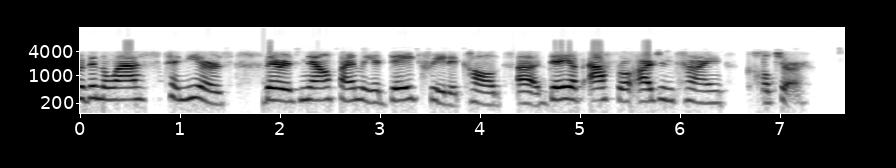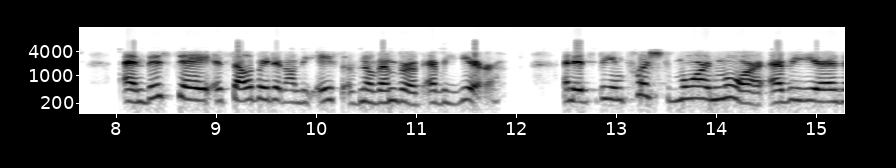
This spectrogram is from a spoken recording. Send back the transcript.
within the last 10 years, there is now finally a day created called uh, Day of Afro Argentine Culture. And this day is celebrated on the 8th of November of every year. And it's being pushed more and more every year as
